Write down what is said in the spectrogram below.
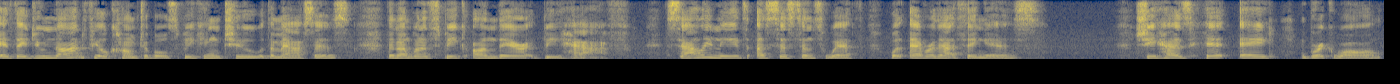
If they do not feel comfortable speaking to the masses, then I'm going to speak on their behalf. Sally needs assistance with whatever that thing is. She has hit a brick wall,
